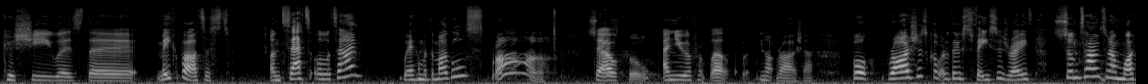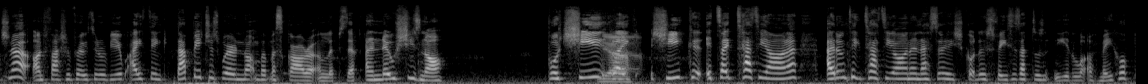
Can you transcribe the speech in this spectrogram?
because she was the makeup artist on set all the time, working with the models. Ah, So That's cool. I knew her from well, not Raja, but Raja's got one of those faces, right? Sometimes when I'm watching her on Fashion Photo RuView, I think that bitch is wearing nothing but mascara and lipstick. And I know she's not, but she Yeah. like she could. It's like Tatiana. I don't think Tatiana necessarily. She's got those faces that doesn't need a lot of makeup.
